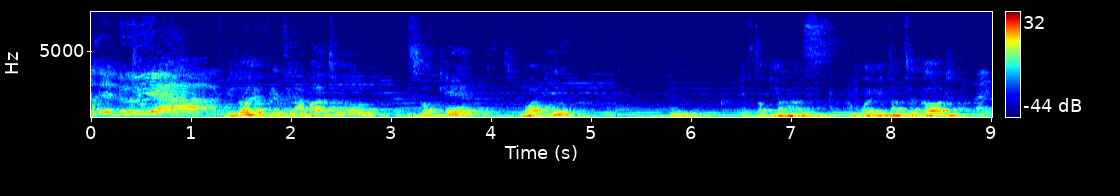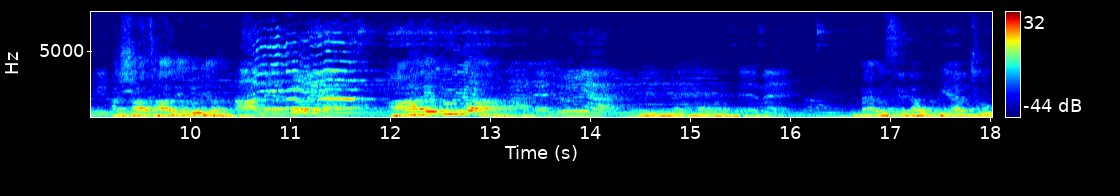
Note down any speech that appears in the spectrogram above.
Hallelujah? Hallelujah. You know everything about you, it's okay, it's working. And lift up your hands and wave it unto God Thank you, and shout hallelujah. Hallelujah. Hallelujah. Hallelujah. Amen. Amen. The Bible says that where two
